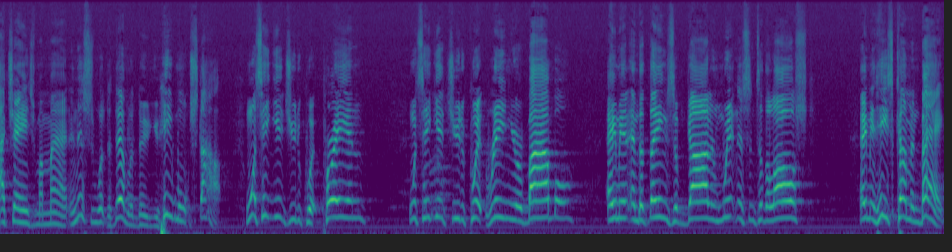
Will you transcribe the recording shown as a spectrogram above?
I changed my mind. And this is what the devil will do to you. He won't stop. Once he gets you to quit praying, once he gets you to quit reading your Bible, amen, and the things of God and witnessing to the lost, amen, he's coming back.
